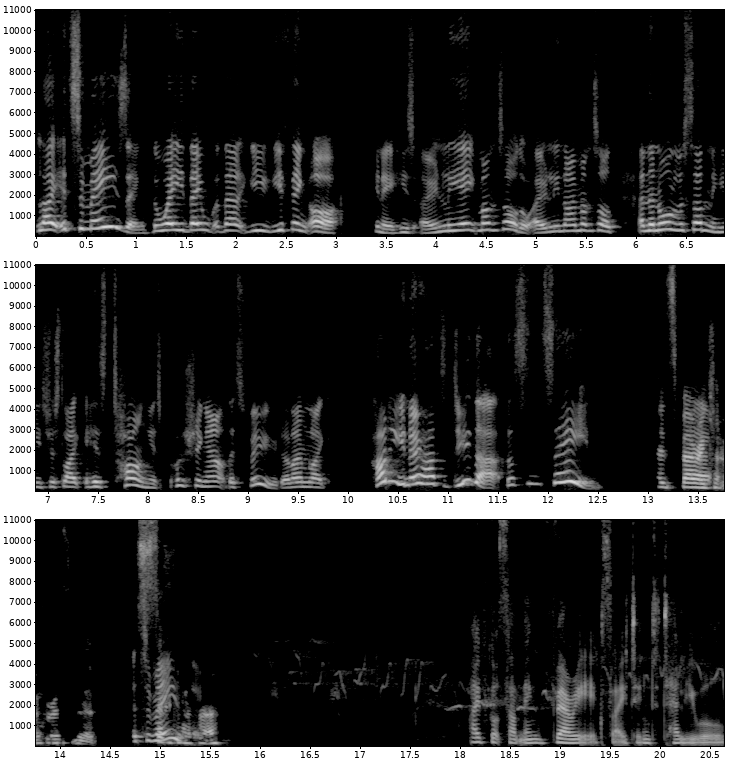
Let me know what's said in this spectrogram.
Like it's amazing the way they that you you think oh you know he's only eight months old or only nine months old. And then all of a sudden he's just like his tongue is pushing out this food. And i'm like how do you know how to do that? That's insane. It's very uh, clever isn't it? It's amazing so I've got something very exciting to tell you all.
